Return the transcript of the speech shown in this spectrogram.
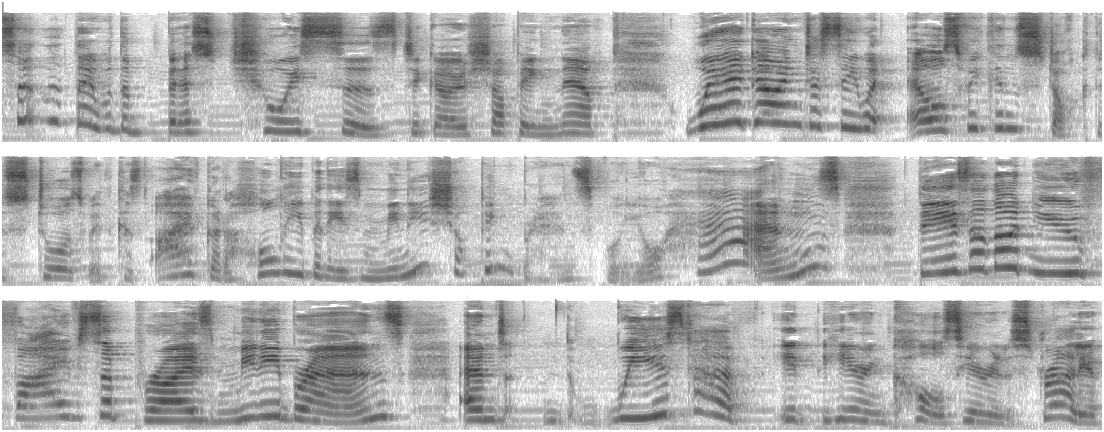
certain that they were the best choices to go shopping. Now, we're going to see what else we can stock the stores with because I've got a whole heap of these mini shopping brands for your hands. These are the new five surprise mini brands, and we used to have it here in Coles, here in Australia.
